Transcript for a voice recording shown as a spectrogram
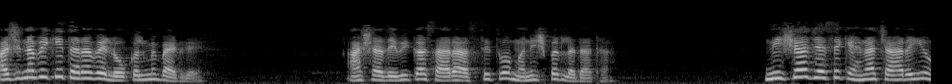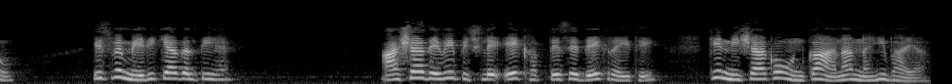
अजनबी की तरह वे लोकल में बैठ गए। आशा देवी का सारा अस्तित्व मनीष पर लदा था। निशा जैसे कहना चाह रही हो। इसमें मेरी क्या गलती है? आशा देवी पिछले एक हफ़्ते से देख रही थी कि निशा को उनका आना नहीं भाया।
